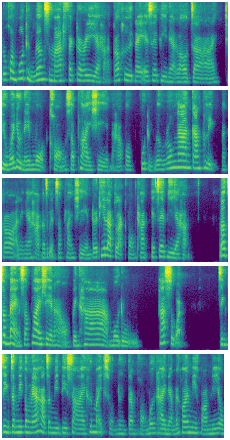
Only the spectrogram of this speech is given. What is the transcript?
ทุกคนพูดถึงเรื่อง Smart Factory อะค่ะ ก็คือใน SAP เนี่ยเราจะถือว่าอยู่ในโหมดของ Supply Chain นะคะ พอพูดถึงเรื่องโรงงานการผลิตแล้วก็อะไรเงี้ยค่ะ ก็จะเป็น Supply Chain โดยที่หลักๆของทาง SAP อะค่ะ เราจะแบ่ง Supply Chain นะคะออกเป็น 5 โมดูล 5 ส่วน จริงๆ จะมีตรงเนี้ยค่ะ จะมีดีไซน์ขึ้นมาอีกส่วนหนึ่ง แต่ของเมืองไทยเนี่ยไม่ค่อยมีความนิยม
